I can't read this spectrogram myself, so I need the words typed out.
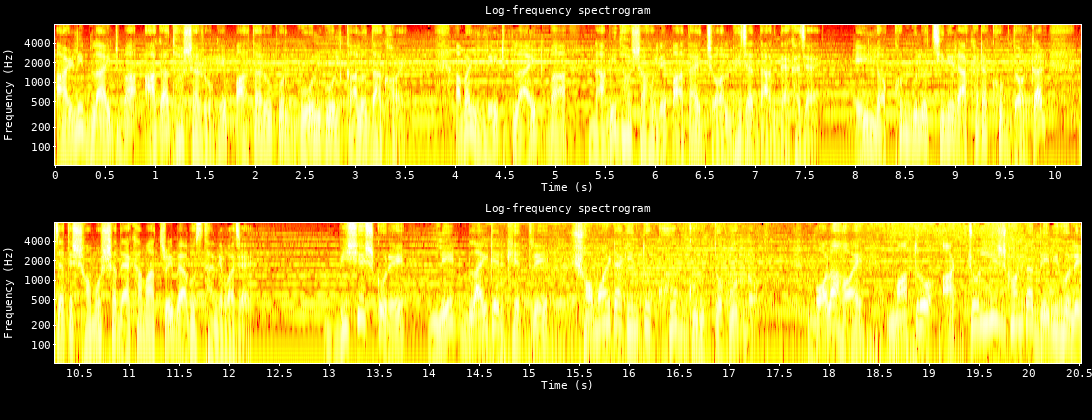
আর্লি ব্লাইট বা আগা ধসা রোগে পাতার উপর গোল গোল কালো দাগ হয়। আবার লেট ব্লাইট বা নাবি ধসা হলে পাতায় জল ভেজা দাগ দেখা যায়। এই লক্ষণগুলো চিনে রাখাটা খুব দরকার, যাতে সমস্যা দেখা মাত্রই ব্যবস্থা নেওয়া যায়। বিশেষ করে লেট ব্লাইটের ক্ষেত্রে সময়টা কিন্তু খুব গুরুত্বপূর্ণ। বলা হয় মাত্র আটচল্লিশ ঘণ্টা দেরি হলে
